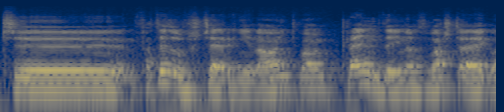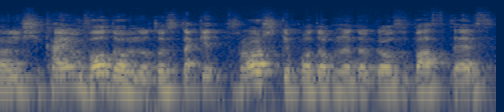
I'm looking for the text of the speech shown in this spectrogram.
czy Facetów z Czerni, no i to mamy prędzej, no zwłaszcza jak oni sikają wodą, no to jest takie troszkę podobne do Ghostbusters.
